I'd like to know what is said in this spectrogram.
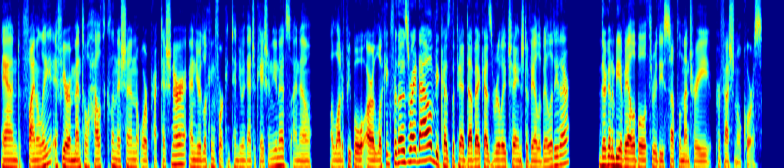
And finally, if you're a mental health clinician or practitioner and you're looking for continuing education units, I know a lot of people are looking for those right now because the pandemic has really changed availability there. They're going to be available through the supplementary professional course.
